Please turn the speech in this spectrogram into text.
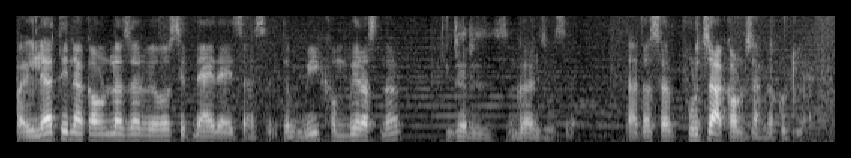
पहिल्या तीन अकाउंटला जर व्यवस्थित न्याय द्यायचा असेल तर मी खंबीर असणं गरजेचं गरजेचं आहे. तर आता सर पुढचं अकाउंट सांगा कुठलं आहे?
